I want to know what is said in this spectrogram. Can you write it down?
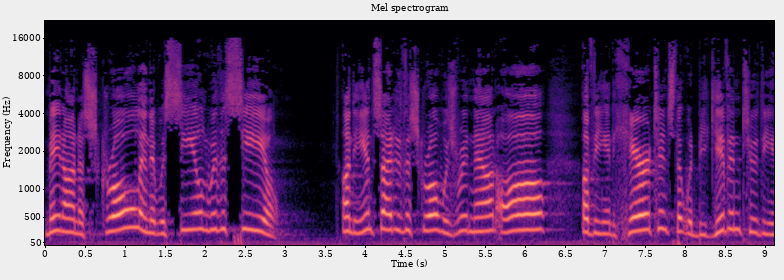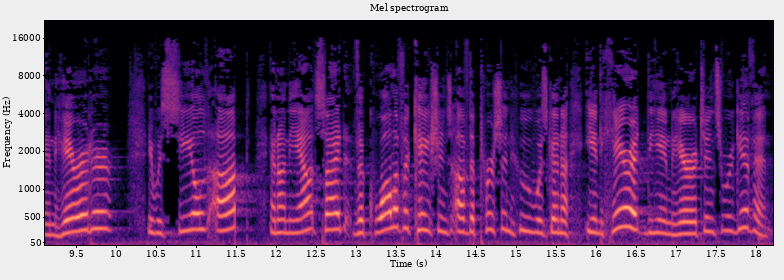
made on a scroll and it was sealed with a seal. On the inside of the scroll was written out all of the inheritance that would be given to the inheritor. It was sealed up, and on the outside, the qualifications of the person who was going to inherit the inheritance were given.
